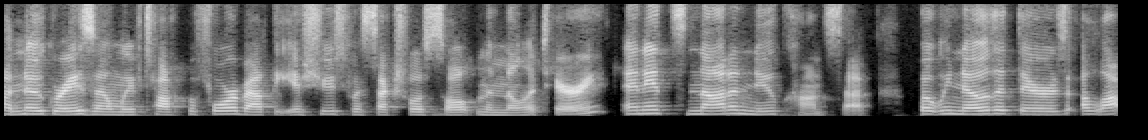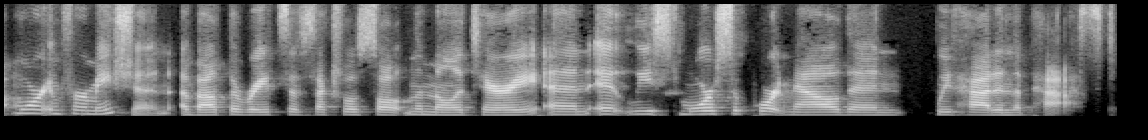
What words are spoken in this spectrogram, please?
On No Gray Zone, we've talked before about the issues with sexual assault in the military, and it's not a new concept. But we know that there's a lot more information about the rates of sexual assault in the military, and at least more support now than we've had in the past.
